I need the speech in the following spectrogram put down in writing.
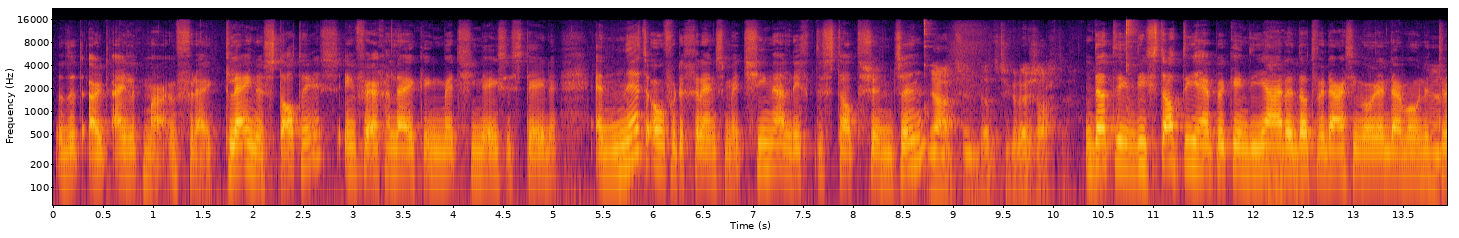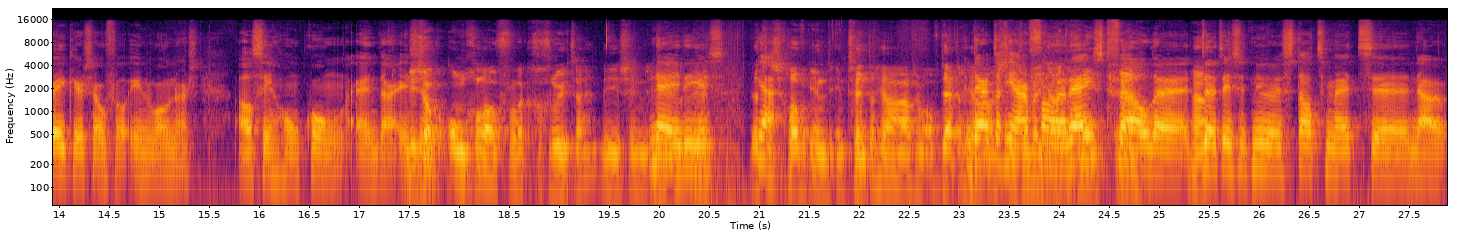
Dat het uiteindelijk maar een vrij kleine stad is in vergelijking met Chinese steden. En net over de grens met China ligt de stad Shenzhen. ja, dat is- dat is natuurlijk reusachtig. Dat die, die stad die heb ik in de jaren dat we daar zien wonen. En daar wonen Ja. twee keer zoveel inwoners als in Hongkong. En daar is Die is een- ook ongelooflijk gegroeid, hè? Die is in, in- Nee, die in- is- Dat ja. is geloof ik in, in 20 jaar of 30 jaar. 30 is die jaar van rijstvelden. Ja. Dat is het nu een stad met eh, nou,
